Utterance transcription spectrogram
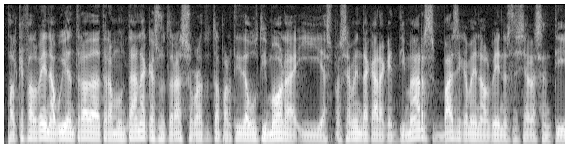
Pel que fa al vent, avui entrada de tramuntana que es notarà sobretot a partir d'última hora i especialment de cara a aquest dimarts. Bàsicament el vent es deixarà sentir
